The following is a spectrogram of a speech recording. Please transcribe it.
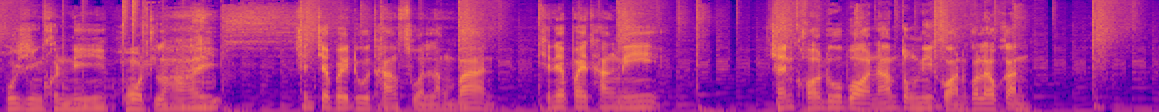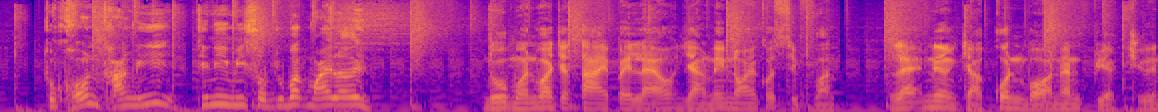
ผู้หญิงคนนี้โหดร้าย ฉันจะไปดูทางสวนหลังบ้าน ฉันจะไปทางนี้ ฉันขอดูบ่อน้ำตรงนี้ก่อนก็แล้วกัน ทุกคนทางนี้ที่นี่มีศพอยู่มากมายเลย ดูเหมือนว่าจะตายไปแล้วอย่างน้อยๆก็สิบวัน และเนื่องจากก้นบ่อนั้นเปียกชื้น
